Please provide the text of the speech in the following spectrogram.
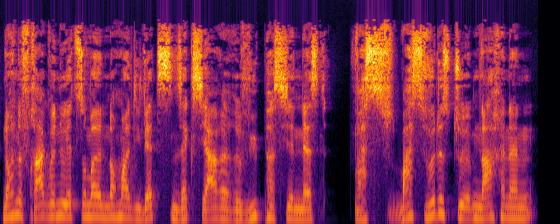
noch eine Frage, wenn du jetzt nochmal noch mal die letzten sechs Jahre Revue passieren lässt, was, was würdest du im Nachhinein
